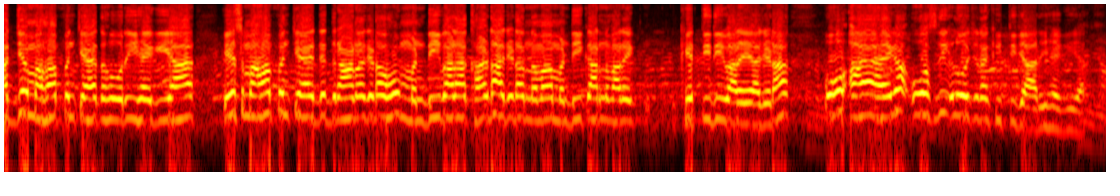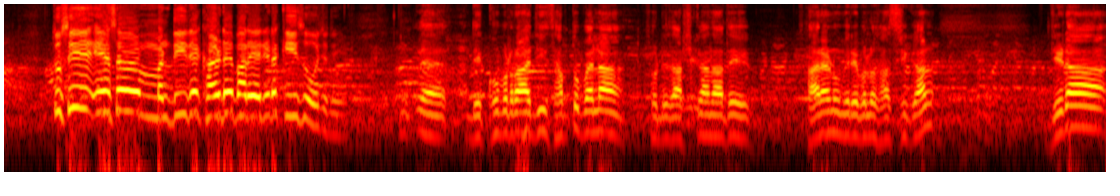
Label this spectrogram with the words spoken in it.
ਅੱਜ ਮਹਾ ਪੰਚਾਇਤ ਹੋ ਰਹੀ ਹੈਗੀ ਆ। ਇਸ ਮਹਾ ਪੰਚਾਇਤ ਦੇ ਦੌਰਾਨ ਆ ਜਿਹੜਾ ਉਹ ਮੰਡੀ ਵਾਲਾ ਖੜਾ ਜਿਹੜਾ ਨਵਾਂ ਮੰਡੀਕਰਨ ਬਾਰੇ ਖੇਤੀ ਦੀ ਬਾਰੇ ਆ ਜਿਹੜਾ ਉਹ ਆਇਆ ਹੈਗਾ ਉਸ ਦੀ ਆਲੋਚਨਾ ਕੀਤੀ ਜਾ ਰਹੀ ਹੈਗੀ ਆ। ਤੁਸੀਂ ਇਸ ਮੰਡੀ ਦੇ ਖਰੜੇ ਬਾਰੇ ਜਿਹੜਾ ਕੀ ਸੋਚਦੇ ਹੋ? ਅਹ ਦੇਖੋ ਬਲਰਾਜ ਜੀ ਸਭ ਤੋਂ ਪਹਿਲਾਂ ਤੁਹਾਡੇ ਦਰਸ਼ਕਾਂ ਦਾ ਤੇ ਸਾਰਿਆਂ ਨੂੰ ਮੇਰੇ ਵੱਲੋਂ ਸਤਿ ਸ਼੍ਰੀ ਅਕਾਲ। ਜਿਹੜਾ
